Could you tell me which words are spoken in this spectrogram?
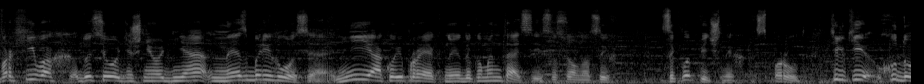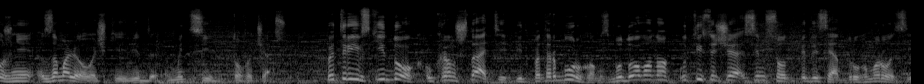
в архівах до сьогоднішнього дня не зберіглося ніякої проектної документації стосовно цих циклопічних споруд, тільки художні замальовочки від митців того часу. Петрівський док у Кронштадті під Петербургом збудовано у 1752 році.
